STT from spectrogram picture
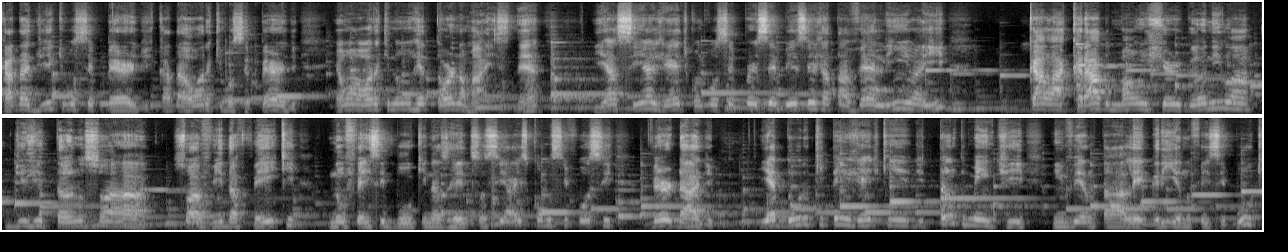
Cada dia que você perde, cada hora que você perde, é uma hora que não retorna mais, né? E assim a gente, quando você perceber, você já tá velhinho aí, calacrado, mal enxergando e lá digitando sua, sua vida fake no Facebook, nas redes sociais, como se fosse verdade. E é duro que tem gente que, de tanto mentir, inventar alegria no Facebook,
